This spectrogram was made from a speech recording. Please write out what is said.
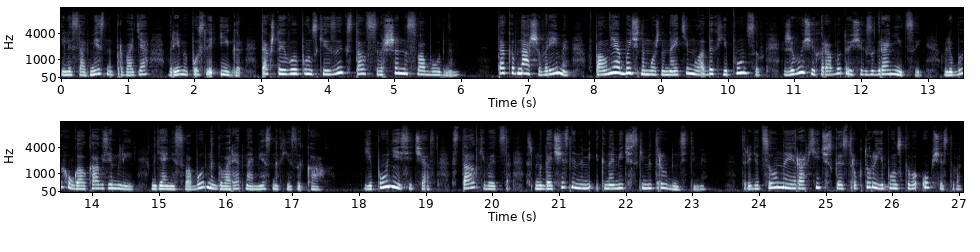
или совместно проводя время после игр, так что его японский язык стал совершенно свободным так и в наше время вполне обычно можно найти молодых японцев, живущих и работающих за границей, в любых уголках Земли, где они свободно говорят на местных языках. Япония сейчас сталкивается с многочисленными экономическими трудностями. Традиционная иерархическая структура японского общества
